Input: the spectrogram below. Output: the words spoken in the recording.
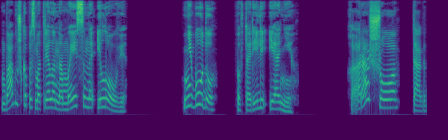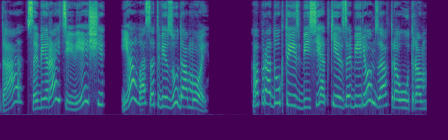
Бабушка посмотрела на Мейсона и Лоуви. «Не буду», — повторили и они. «Хорошо, тогда собирайте вещи, я вас отвезу домой а продукты из беседки заберем завтра утром».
